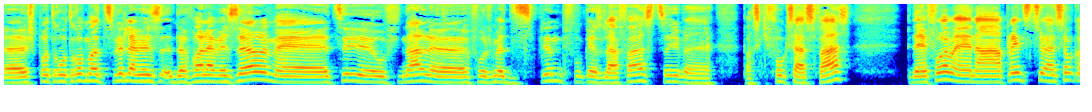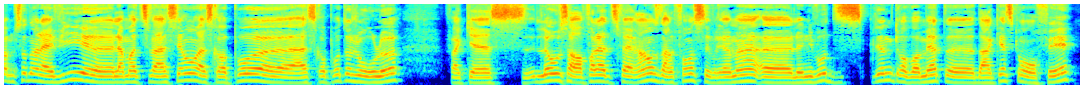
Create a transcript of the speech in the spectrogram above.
euh, je suis pas trop trop motivé de, faire la vaisselle, mais sais, au final, euh, faut que je me discipline, il faut que je la fasse, ben, parce qu'il faut que ça se fasse. Puis des fois, ben, dans plein de situations comme ça dans la vie, euh, la motivation, elle sera pas, euh, elle sera pas toujours là. Fait que là où ça va faire la différence, dans le fond, c'est vraiment euh, le niveau de discipline qu'on va mettre euh, dans qu'est-ce qu'on fait.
